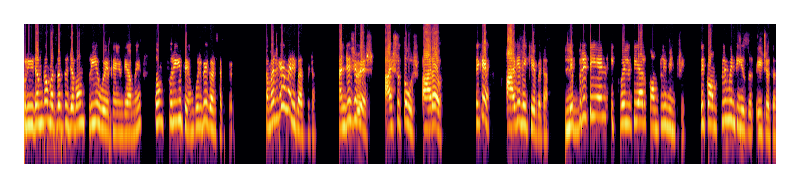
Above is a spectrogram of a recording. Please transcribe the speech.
फ्रीडम का मतलब तो जब हम फ्री हुए थे इंडिया में तो हम फ्री थे, हम कुछ भी कर सकते। समझ गए मेरी बात बेटा? अंजय सुरेश, आशुतोष, आरव, ठीक है? आगे देखिए बेटा। Liberty and equality are complementary they complement each other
